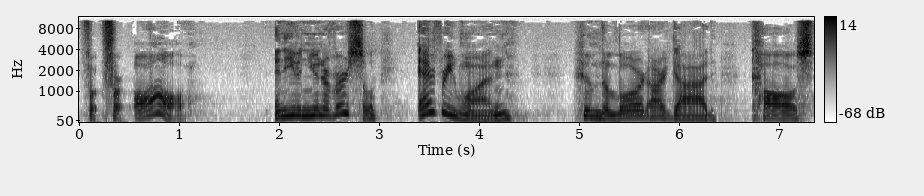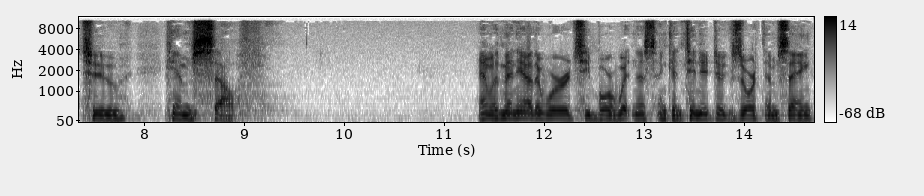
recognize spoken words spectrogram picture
for, for all, and even universal, everyone whom the Lord our God calls to himself. And with many other words, he bore witness and continued to exhort them, saying,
